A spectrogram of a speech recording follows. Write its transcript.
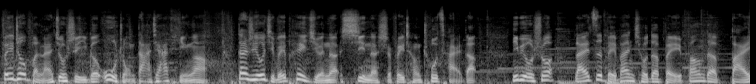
非洲本来就是一个物种大家庭啊，但是有几位配角呢，戏呢是非常出彩的。你比如说，来自北半球的北方的白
